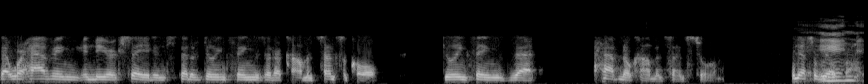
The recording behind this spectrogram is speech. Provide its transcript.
that we're having in New York State instead of doing things that are commonsensical, doing things that have no common sense to them. And that's a real and, problem.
